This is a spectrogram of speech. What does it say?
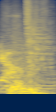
Jump!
